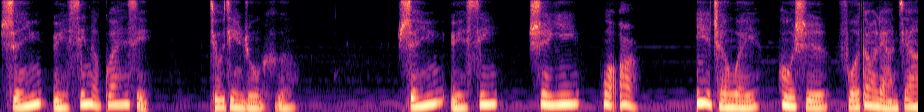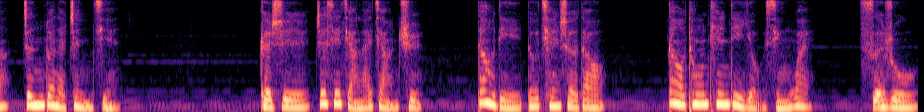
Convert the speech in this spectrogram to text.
神与心的关系究竟如何？神与心是一或二，亦成为。后世佛道两家争端的症结。可是这些讲来讲去，到底都牵涉到道通天地有形外，思入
